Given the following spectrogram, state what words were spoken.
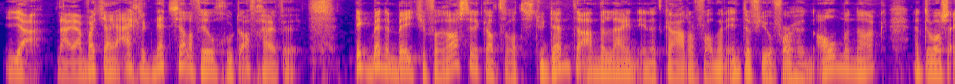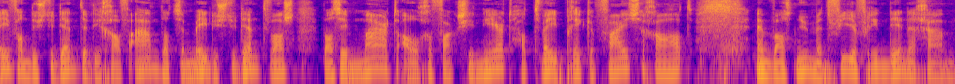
Ja, nou ja, wat jij eigenlijk net zelf heel goed afgeeft. Ik ben een beetje verrast. Ik had wat studenten aan de lijn in het kader van een interview voor hun almanak. En toen was een van de studenten die gaf aan dat ze medisch student was. Was in maart al gevaccineerd. Had twee prikken Pfizer gehad. En was nu met vier vriendinnen gaan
